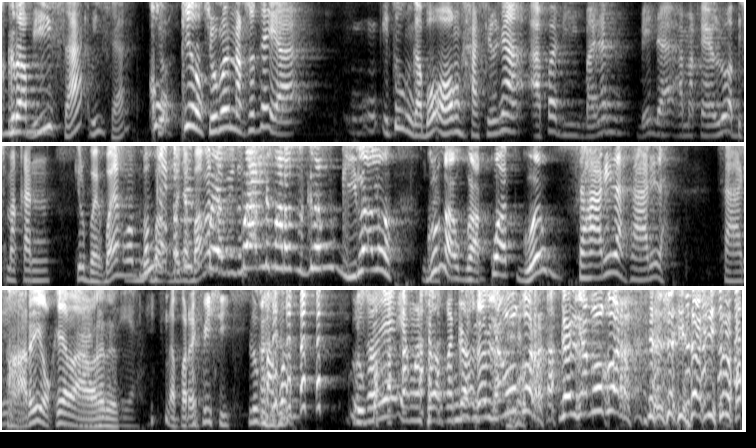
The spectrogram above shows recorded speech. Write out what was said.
500 gram. Bisa, bisa. Gokil. Cuman maksudnya ya itu nggak bohong hasilnya apa di badan beda sama kayak lu abis makan Kilo banyak-banyak apa? Enggak, Banyak tapi banget tapi itu. beban 500 gram gila loh. Gue nggak nggak kuat. Gue sehari lah sehari lah sehari sehari oke lah. Sehari, iya. Kenapa revisi? lupa gua Soalnya yang masak bukan Nggak gua nggak sih. bisa ngukur, nggak bisa ngukur, nggak bisa kira-kira.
